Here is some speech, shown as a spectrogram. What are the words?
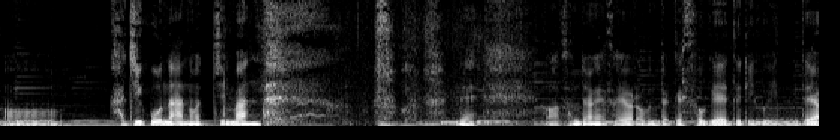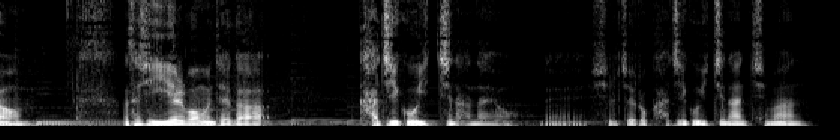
어, 가지고 나왔지만, 네, 어, 선정해서 여러분들께 소개해 드리고 있는데요. 사실 이 앨범은 제가 가지고 있진 않아요. 네, 실제로 가지고 있진 않지만, 어,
